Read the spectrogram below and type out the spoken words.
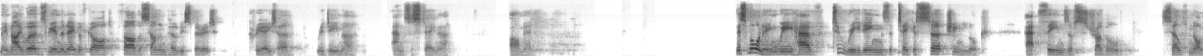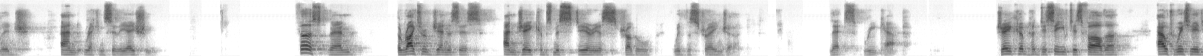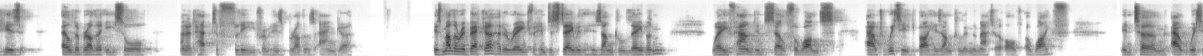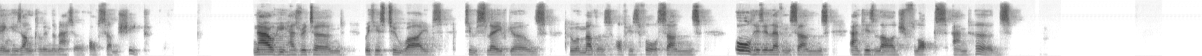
May my words be in the name of God, Father, Son, and Holy Spirit, Creator, Redeemer, and Sustainer. Amen. This morning, we have two readings that take a searching look at themes of struggle, self knowledge, and reconciliation. First, then, the writer of Genesis and Jacob's mysterious struggle with the stranger. Let's recap. Jacob had deceived his father, outwitted his elder brother Esau, and had had to flee from his brother's anger. His mother Rebekah had arranged for him to stay with his uncle Laban, where he found himself for once outwitted by his uncle in the matter of a wife, in turn, outwitting his uncle in the matter of some sheep. Now he has returned with his two wives, two slave girls, who were mothers of his four sons, all his 11 sons, and his large flocks and herds.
